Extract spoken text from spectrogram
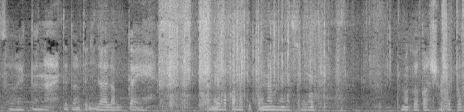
So, ito na. Ito natin ilalagay. May baka matito naman. So, magkakasya pa to.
